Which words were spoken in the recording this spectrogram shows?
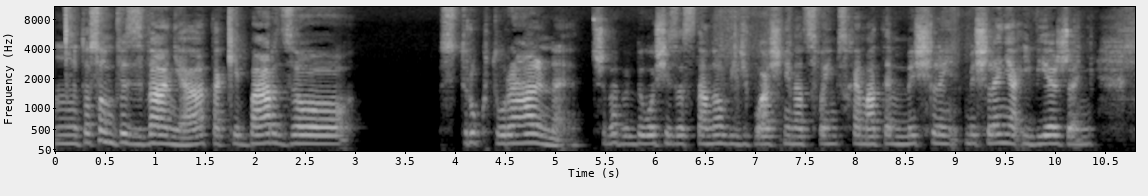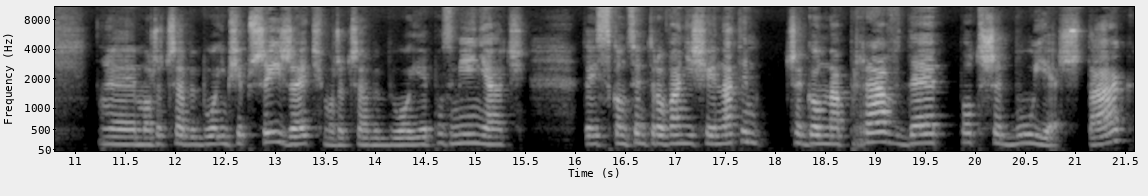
Mm, To są wyzwania takie bardzo strukturalne. Trzeba by było się zastanowić właśnie nad swoim schematem myśle, myślenia i wierzeń. E, Może trzeba by było im się przyjrzeć, może trzeba by było je pozmieniać. To jest skoncentrowanie się na tym, czego naprawdę potrzebujesz, tak?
